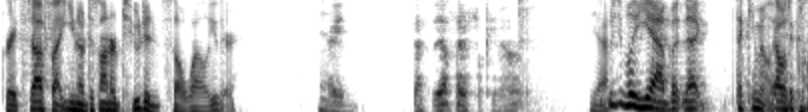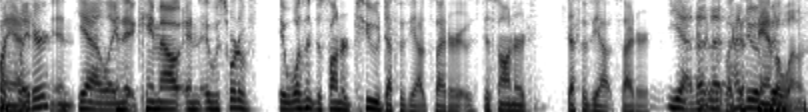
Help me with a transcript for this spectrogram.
great stuff. Uh, you know, Dishonored Two didn't sell well either. And- right. That the outsider still came out. Yeah. Well, yeah, but that that came out like That was six months later. and- yeah, like and it came out and it was sort of it wasn't Dishonored 2 Death of the Outsider, it was Dishonored Death of the Outsider. yeah, that, and it that was like a to have been- standalone.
